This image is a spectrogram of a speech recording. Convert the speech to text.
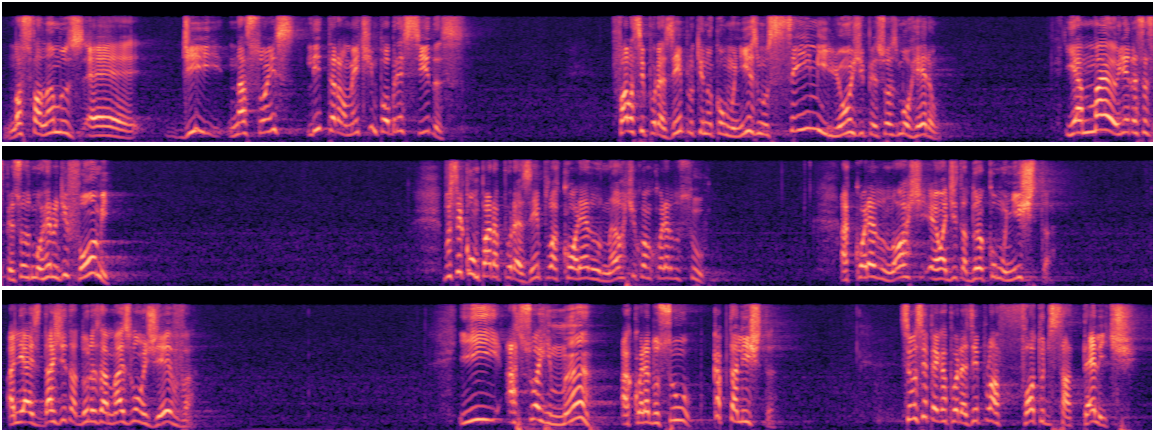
nós falamos é, de nações literalmente empobrecidas. Fala-se, por exemplo, que no comunismo 100 milhões de pessoas morreram. E a maioria dessas pessoas morreram de fome. Você compara, por exemplo, a Coreia do Norte com a Coreia do Sul. A Coreia do Norte é uma ditadura comunista. Aliás, das ditaduras a mais longeva. E a sua irmã, a Coreia do Sul, capitalista. Se você pegar, por exemplo, uma foto de satélite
